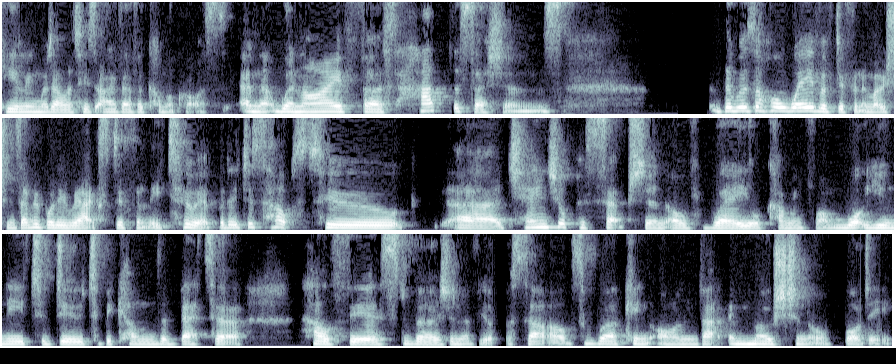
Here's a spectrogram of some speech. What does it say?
healing modalities I've ever come across. And that when I first had the sessions, there was a whole wave of different emotions. Everybody reacts differently to it, but it just helps to uh, change your perception of where you're coming from, what you need to do to become the better, healthiest version of yourselves, working on that emotional body.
